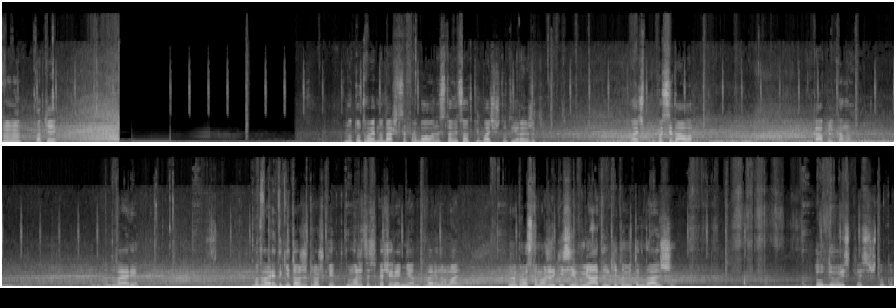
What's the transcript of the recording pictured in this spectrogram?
Угу, окей. Ну тут видно, да, що це фарбоване 100%. Бачиш, тут і рижики. Бачиш, посідало капельками. А двері. Бо двері такі теж трошки. Ну, може це якась хрень, ні, двері нормальні. Вони просто, може, якісь є вм'ятинки там і так далі. Тут дивись якась штука.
